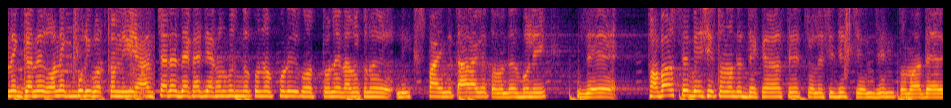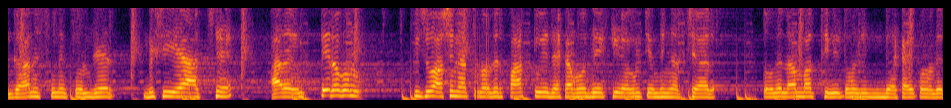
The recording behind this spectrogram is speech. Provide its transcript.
অনেক গানের অনেক পরিবর্তন নিয়ে আনচারে দেখা যায় এখন পর্যন্ত কোনো পরিবর্তনের আমি কোনো লিঙ্কস পাইনি, তার আগে তোমাদের বলি যে সবার চেয়ে বেশি তোমাদের দেখে আসতে চলেছে যে চেঞ্জিং তোমাদের গান স্কুলে চেঞ্জের বেশি ইয়ে আছে। আর এরকম কিছু আসে না তোমাদের পার্ট টু এ দেখাবো যে কীরকম চেঞ্জিং আছে আর তোমাদের নাম্বার থ্রি তোমাদের যদি দেখায় তোমাদের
